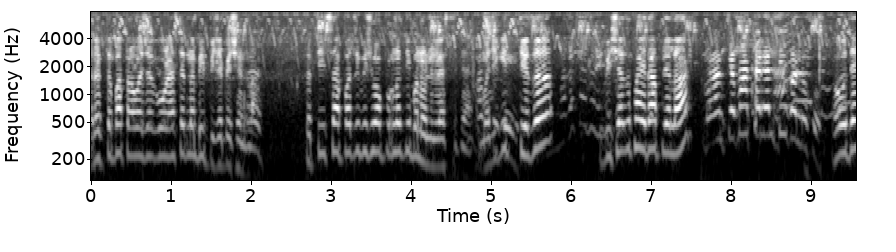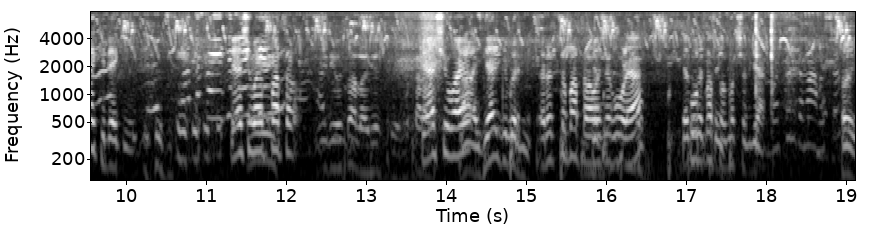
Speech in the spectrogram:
रक्तपातळाच्या गोळ्या असतात ना बीपीच्या पेशंटला तर ती सापाचं विष वापरून ती बनवलेली असते त्या. म्हणजे की? त्याचं विषाचा फायदा आपल्याला? आमच्या म्हाताऱ्याला देऊ का नको? हो द्या की द्या की. त्याशिवाय पातळ त्याशिवाय हा, घ्या की बरं. नाही. रक्तपातळाच्या गोळ्या होत नसतात लक्षात घ्या. होय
